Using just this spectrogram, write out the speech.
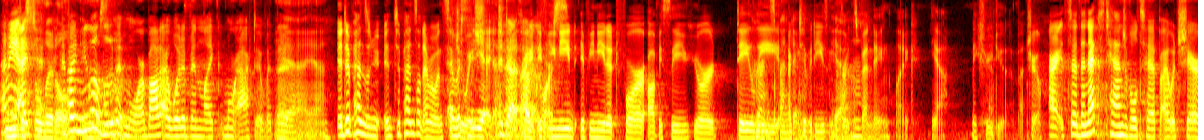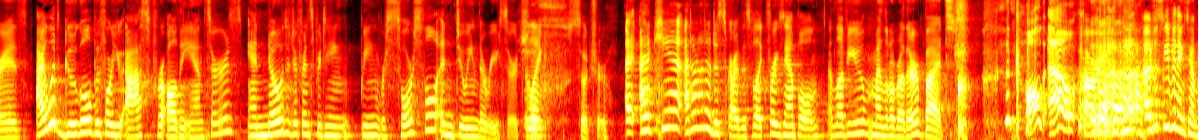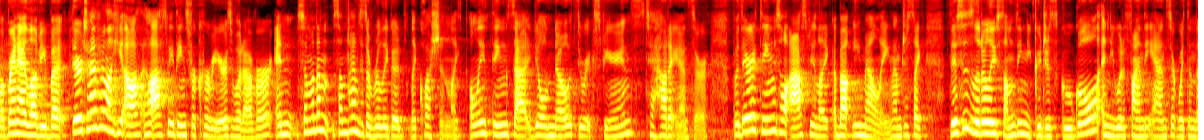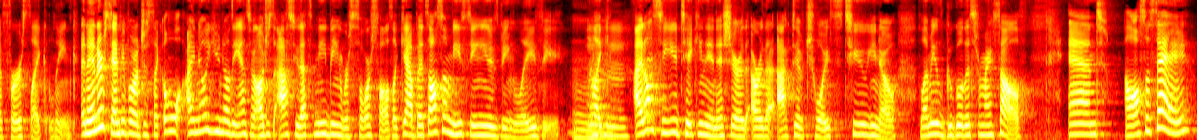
I mean, need I just a little. if I knew a little bit more about it, I would have been like more active with it. yeah, yeah. It depends on your, it depends on everyone's Everything- situation. yeah, yeah, It does, right? of If you need if you need it for obviously your daily activities and Yeah. current spending, like yeah, make sure you do that. But True. All right. So the next tangible tip I would share is I would Google before you ask for all the answers and know the difference between being resourceful and doing the research. Like so true. I, I can't I don't know how to describe this, but like for example, I love you, my little brother, but Called out. Sorry. I'll just give you an example. Brandon, I love you, but there are times when like he he'll ask me things for careers, whatever, and some of them sometimes it's a really good like question, like only things that you'll know through experience to how to answer. But there are things he'll ask me like about emailing, and I'm just like, this is literally something you could just Google and you would find the answer within the first like link. And I understand people are just like, oh, I know you know the answer. I'll just ask you. That's me being resourceful. I was like, yeah, but it's also me seeing you as being lazy. Mm. Like mm-hmm. I don't see you taking the initiative or the active choice to you know let me Google this for myself. And I'll also say,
